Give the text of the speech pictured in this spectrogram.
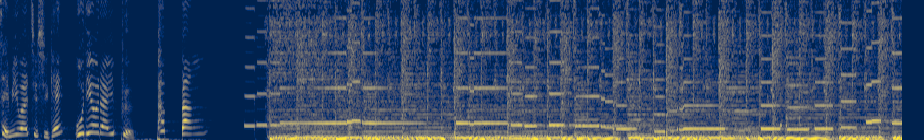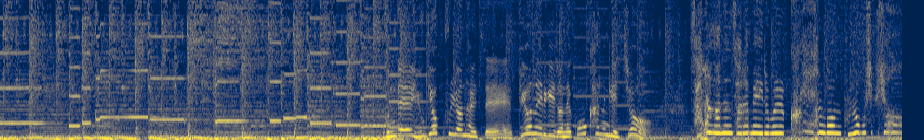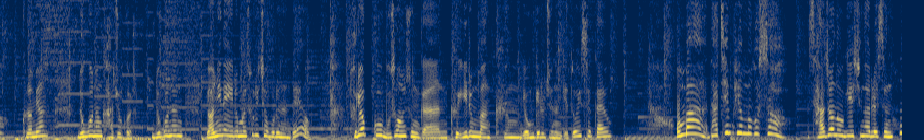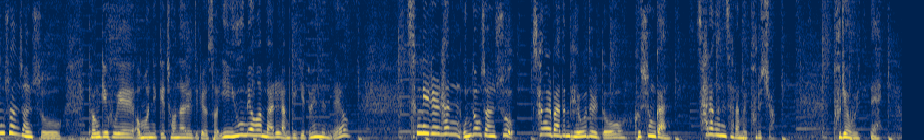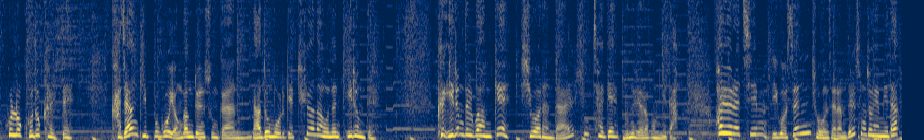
재미와 지식의 오디오 life 팟빵 군대 유격 훈련할 때 뛰어내리기 전에 꼭 하는 게 있죠. 사랑하는 사람의 이름을 크게 한번 불러보십시오. 그러면 누구는 가족을, 누구는 연인의 이름을 소리쳐 부르는데요. 두렵고 무서운 순간 그 이름만큼 용기를 주는 게 또 있을까요? 엄마, 나 챔피언 먹었어. 사전 오기의 신화를 쓴 홍수환 선수. 경기 후에 어머니께 전화를 드려서 이 유명한 말을 남기기도 했는데요. 승리를 한 운동선수, 상을 받은 배우들도 그 순간 사랑하는 사람을 부르죠. 두려울 때, 홀로 고독할 때, 가장 기쁘고 영광된 순간 나도 모르게 튀어나오는 이름들. 그 이름들과 함께 10월 한 달 힘차게 문을 열어봅니다. 화요일 아침 이곳은 좋은 사람들 송정혜입니다.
